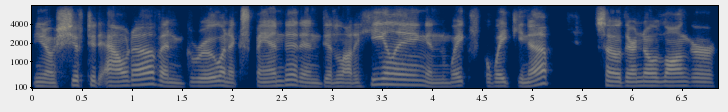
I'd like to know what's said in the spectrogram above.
you know, shifted out of and grew and expanded and did a lot of healing and wake, waking up. So they're no longer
